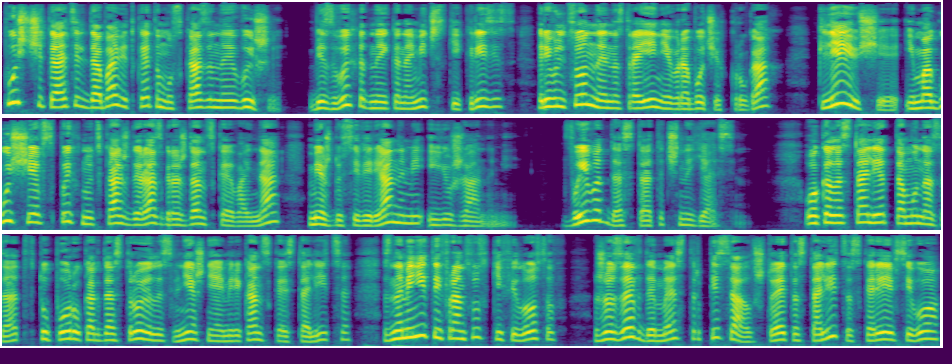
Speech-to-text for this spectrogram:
Пусть читатель добавит к этому сказанное выше. Безвыходный экономический кризис, революционное настроение в рабочих кругах, тлеющая и могущая вспыхнуть каждый раз гражданская война между северянами и южанами. Вывод достаточно ясен. Около ста лет тому назад, в ту пору, когда строилась внешняя американская столица, знаменитый французский философ Жозеф де Местр писал, что эта столица, скорее всего,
